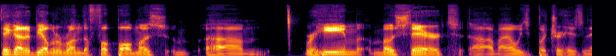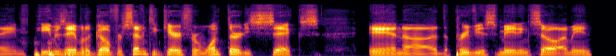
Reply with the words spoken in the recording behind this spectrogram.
they got to be able to run the football. Most um, Raheem Mostert, um, I always butcher his name. He was able to go for 17 carries for 136 in uh, the previous meeting. So, I mean,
